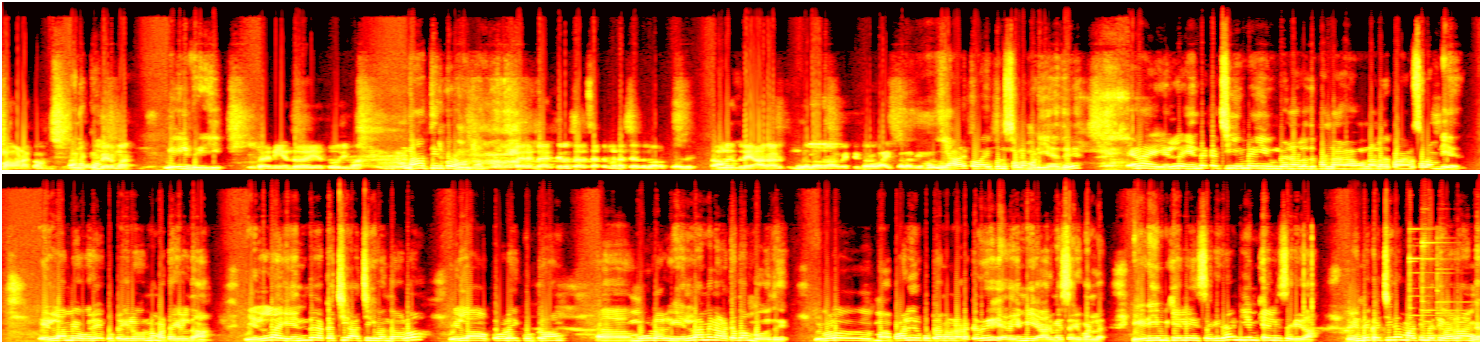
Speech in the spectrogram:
வணக்கம். வணக்கம். பேருமா? வேல்விழி. இப்ப நீ எந்த தொகுதிமா நான் திருப்பரங்குன்றம். இப்ப ரெண்டாயிரத்தி இருபத்தி ஆறு சட்டமன்ற தேர்தல் வரப்போகுது. தமிழகத்துல யார் அடுத்து முதல்வராக வெற்றி பெற வாய்ப்புகள் அதிகமா இருக்கு? யாருக்கு வாய்ப்புன்னு சொல்ல முடியாது. ஏன்னா எல்லா எந்த கட்சியுமே இவங்க நல்லது பண்ணாங்க அவங்க நல்லது பண்ணாங்க சொல்ல முடியாது. எல்லாமே ஒரே குட்டையில் ஒன்று மட்டைகள் தான். எல்லா எந்த கட்சி ஆட்சிக்கு வந்தாலும் எல்லா கொலை குற்றம் ஆஹ், ஊழல் எல்லாமே நடக்க தான் போகுது. இவ்வளவு பாலியல் குற்றங்கள் நடக்குது எதையுமே யாருமே சரி பண்ணல. ஏடிஎம்கேலையும் சரிதான் டிஎம்கேலையும் சரிதான். ரெண்டு கட்சி தான் மாற்றி மாத்தி வர்றாங்க.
